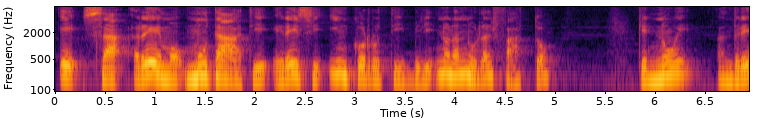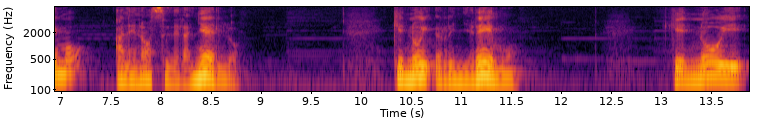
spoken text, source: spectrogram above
e saremo mutati e resi incorruttibili non annulla il fatto che noi andremo alle nozze dell'agnello, che noi regneremo, che noi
